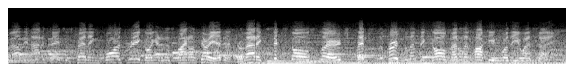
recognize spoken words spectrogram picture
Well, the United States is trailing 4-3 going into this final period. A dramatic six-goal splurge clinched the first Olympic gold medal in hockey for the USA.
